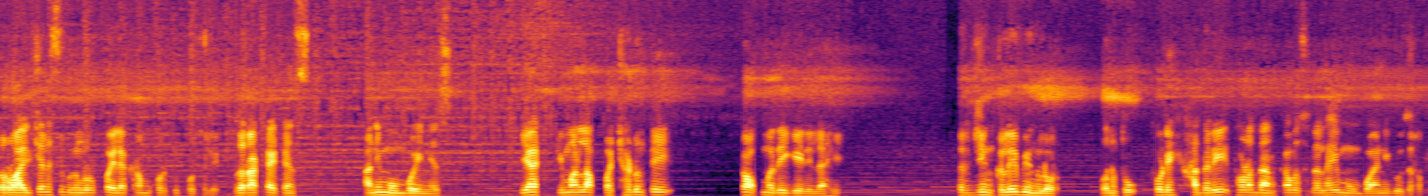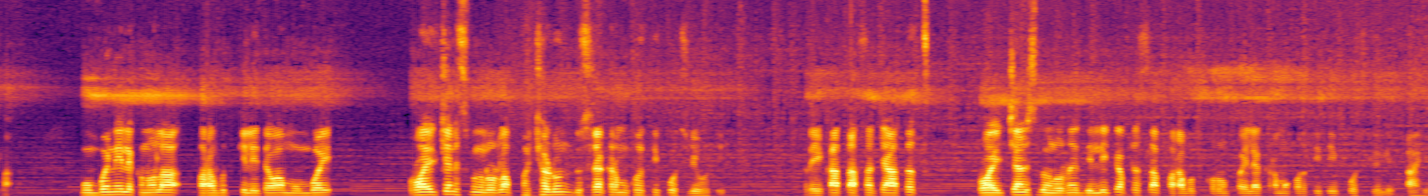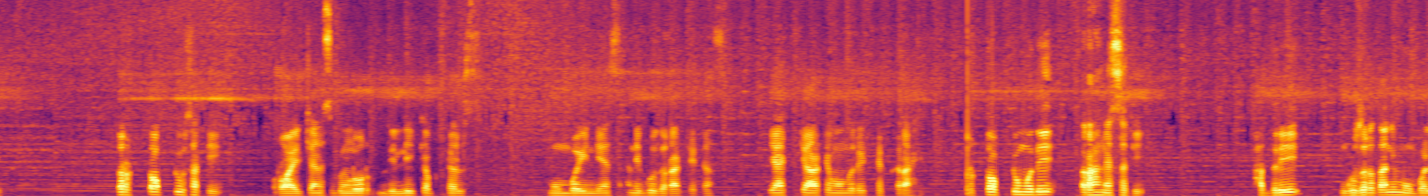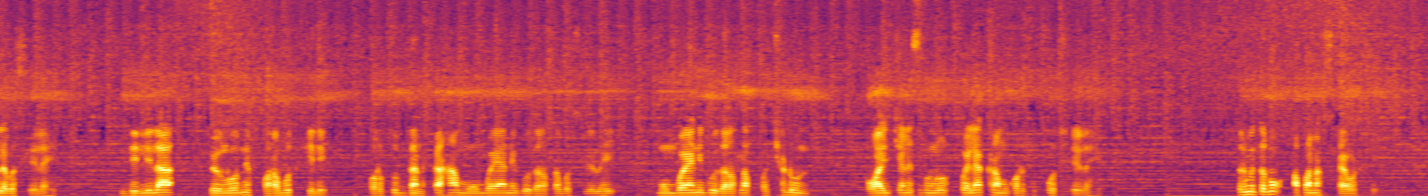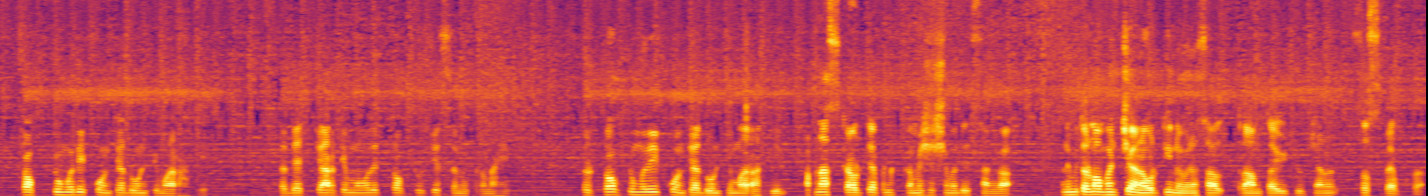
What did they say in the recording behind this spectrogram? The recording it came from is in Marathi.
तर रॉयल चॅलेंज बेंगलोर पहिल्या क्रमांकावरती पोचले जरा टायटन्स आणि मुंबई इंडियन्स या टीमांना पछाडून ते टॉपमध्ये गेलेलं आहे. तर जिंकले बेंगलोर परंतु थोडे हादरे थोडा दणका बसलेला आहे मुंबई आणि गुजरातला. मुंबईने लखनौला पराभूत केले तेव्हा मुंबई रॉयल चॅलेंज बेंगलोरला पछाडून दुसऱ्या क्रमांकावरती पोचली होती. तर एका तासाच्या आतच रॉयल चॅलेंज बेंगलोरने दिल्ली कॅपिटल्सला पराभूत करून पहिल्या क्रमांकावरती ते पोचलेले आहेत. तर top टूसाठी Royal Challenge Bangalore Delhi Capitals Mumbai Indians आणि गुजरात टायटन्स या चार टीमांमध्ये टक्कर आहे. तर टॉप टूमध्ये राहण्यासाठी हादरे गुजरात आणि मुंबईला बसलेले आहेत. दिल्लीला बेंगलोरने पराभूत केले. परंतु दणका हा मुंबई आणि गुजरातला बसलेला आहे. मुंबई आणि गुजरातला पछाडून रॉयल चॅलेंज बेंगलोर पहिल्या क्रमांकावरती पोचलेला आहे. तर मित्रांनो आपणास काय वाटते टॉप टूमध्ये कोणत्या दोन टीमा राहतील? सध्या चार टीमामध्ये टॉप टूचे समीकरण आहे तर टॉप टूमध्ये कोणत्या दोन टीमा राहतील? आपणास काय वाटते आपण कमेंट सेक्शनमध्ये सांगा. आणि मित्रांनो आपण चॅनलवरती नवीन असाल तर आमचा यूट्यूब चॅनल सबस्क्राईब करा.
